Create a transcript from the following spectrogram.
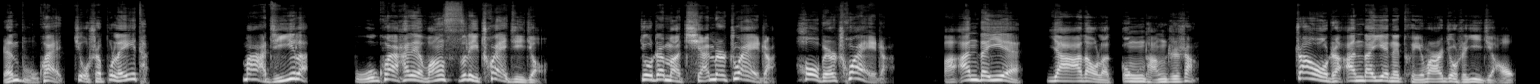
人捕快就是不勒他，骂急了。捕快还得往死里踹几脚，就这么前面拽着，后边踹着，把安大爷压到了公堂之上，照着安大爷那腿弯就是一脚，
